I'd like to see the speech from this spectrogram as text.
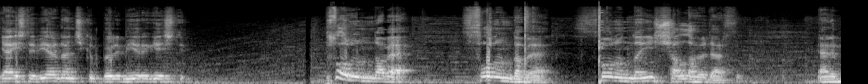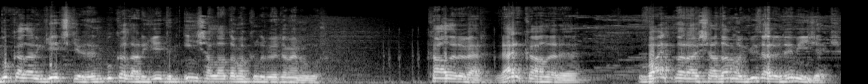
Ya işte bir yerden çıkıp böyle bir yere geçti. Sonunda be. Sonunda be. Sonunda inşallah ödersin. Yani bu kadar geç girdin, bu kadar yedin. İnşallah adam akıllı bir ödemen olur. K'ları ver. Ver K'ları. White var aşağıda ama güzel ödemeyecek.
